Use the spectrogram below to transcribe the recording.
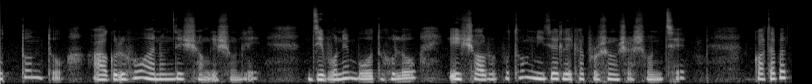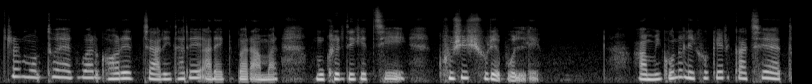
অত্যন্ত আগ্রহ আনন্দের সঙ্গে শুনলে। জীবনে বোধ হলো এই সর্বপ্রথম নিজের লেখা প্রশংসা শুনছে। কথাবার্তার মধ্যে একবার ঘরের চারিধারে আর একবার আমার মুখের দিকে চেয়ে খুশির সুরে বললে, আমি কোনো লেখকের কাছে এত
